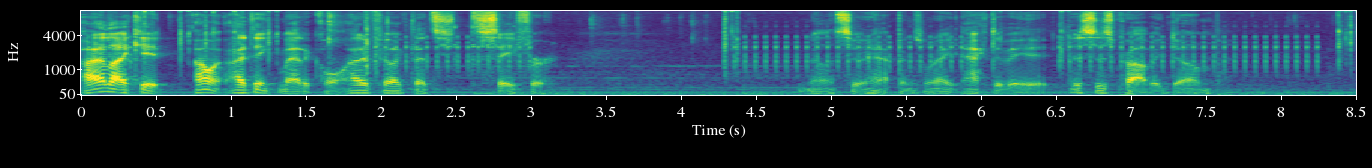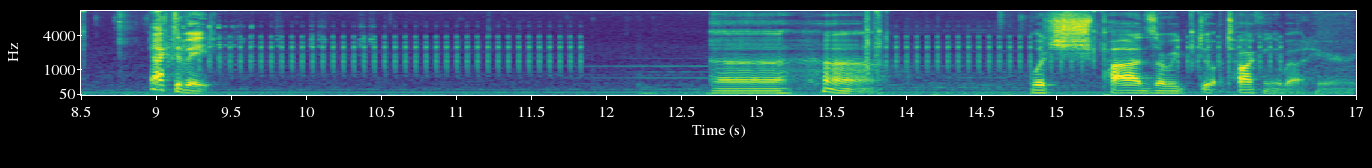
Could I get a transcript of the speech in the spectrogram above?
I like it. I, I think medical. I feel like that's safer. Now let's see what happens when I activate it. This is probably dumb. Activate. Uh huh. Which pods are we talking about here?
